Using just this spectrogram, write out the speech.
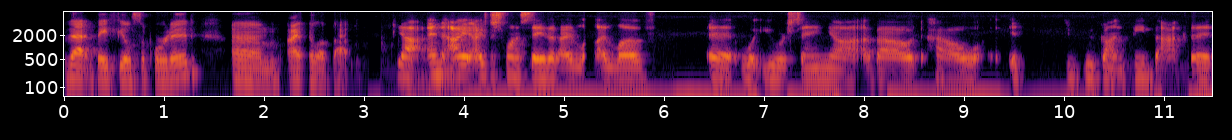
that they feel supported. Um, I love that. Yeah, and I, I just want to say that I, I love uh, what you were saying, about how it we've gotten feedback that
